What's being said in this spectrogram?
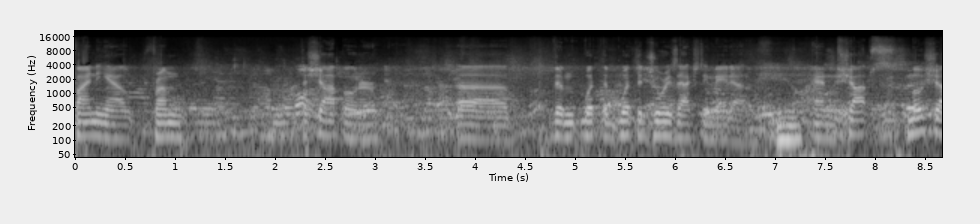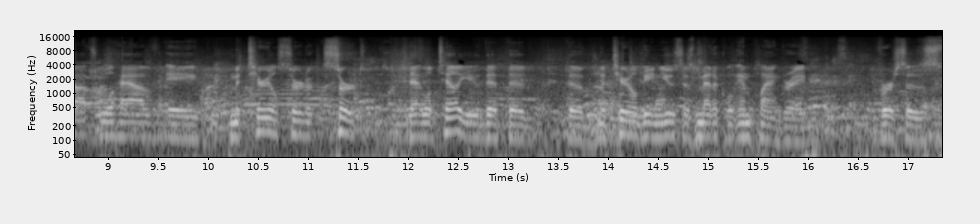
finding out from the shop owner uh, the, what the what the jewelry is actually made out of. And shops, most shops will have a material cert, cert that will tell you that the the material being used is medical implant grade versus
